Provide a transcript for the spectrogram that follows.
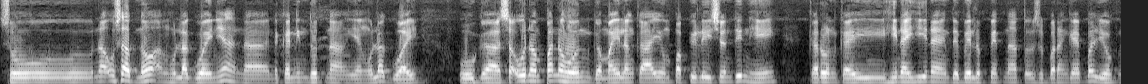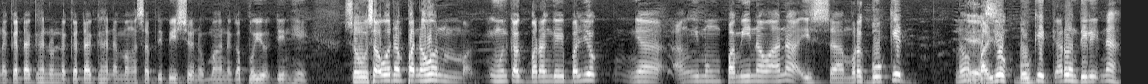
so nausab no ang hulagway niya na nakanindot na ang iyang hulagway. Ug ah, sa unang panahon gamay lang kayong population dinhi karon kay hinay-hinay ang development nato sa Barangay Balyok nagkadaghan nun nagkadaghan ang mga subdivision ug mga nagapuyo dinhi so sa unang panahon ingon kag Barangay Balyok nya ang imong paminaw ana is ah, murag bukid no? Yes. Balyok bukid karon dili na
